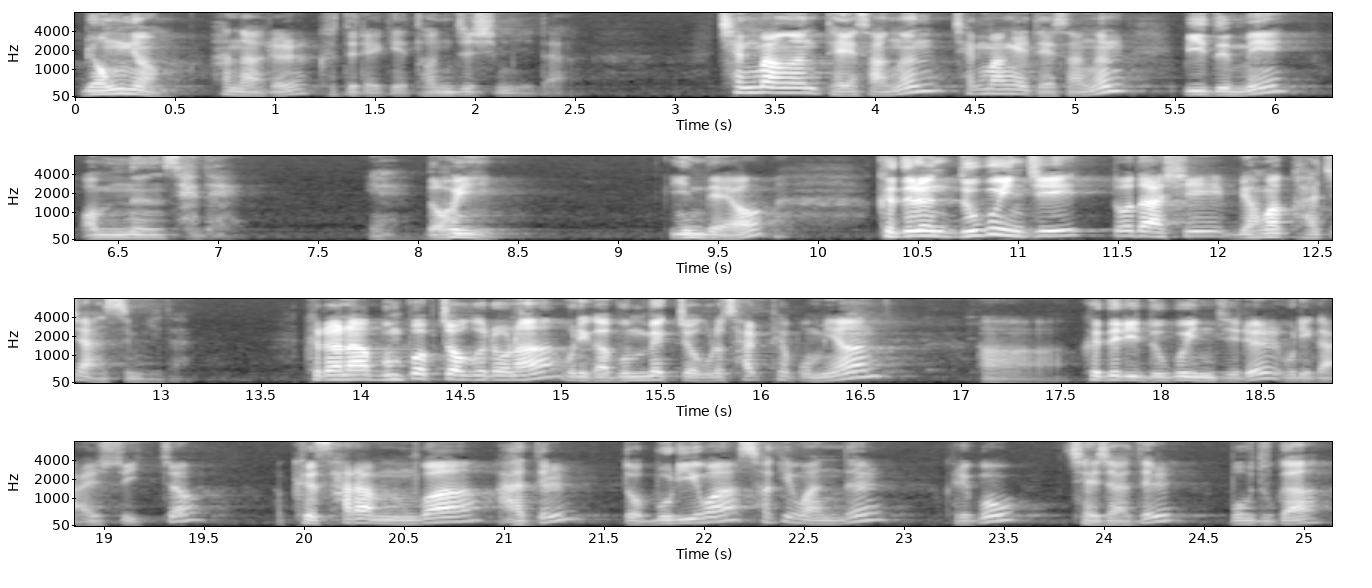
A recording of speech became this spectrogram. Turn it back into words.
명령 하나를 그들에게 던지십니다. 책망은 대상은 책망의 대상은 믿음에 없는 세대. 예, 너희인데요. 그들은 누구인지 또다시 명확하지 않습니다. 그러나 문법적으로나 우리가 문맥적으로 살펴보면 아, 그들이 누구인지를 우리가 알 수 있죠. 그 사람과 아들 또 무리와 서기관들 그리고 제자들 모두가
